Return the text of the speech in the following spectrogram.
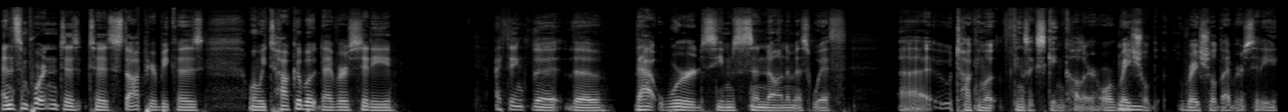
and it's important to to stop here because when we talk about diversity, I think the the that word seems synonymous with uh, talking about things like skin color or racial racial diversity,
